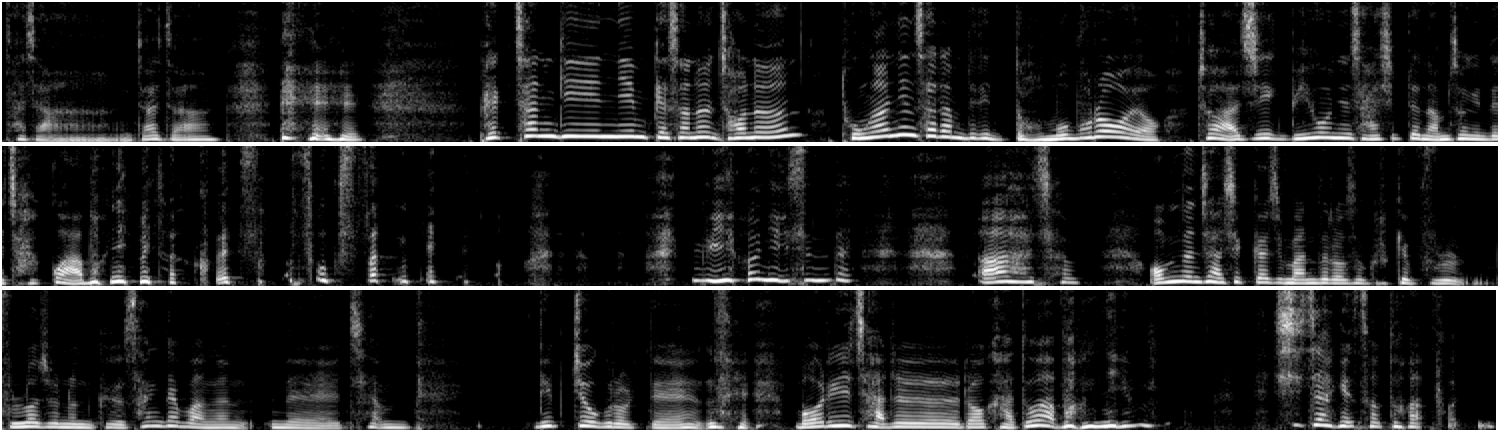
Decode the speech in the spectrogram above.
자장, 자장. 백찬기님께서는 저는 동안인 사람들이 너무 부러워요. 저 아직 미혼인 40대 남성인데 자꾸 아버님이라고 해서 속상해요. 미혼이신데, 아, 참, 없는 자식까지 만들어서 그렇게 불, 불러주는 그 상대방은, 네, 참, 밉죠, 그럴 땐. 네. 머리 자르러 가도 아버님. 시장에서도 아버님.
